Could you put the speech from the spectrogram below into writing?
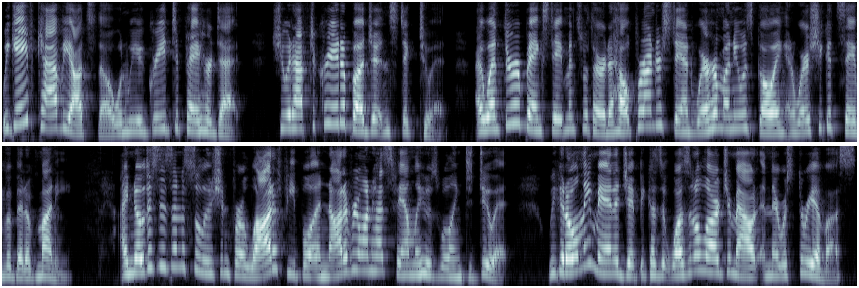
We gave caveats, though, when we agreed to pay her debt. She would have to create a budget and stick to it. I went through her bank statements with her to help her understand where her money was going and where she could save a bit of money. I know this isn't a solution for a lot of people, and not everyone has family who's willing to do it. We could only manage it because it wasn't a large amount and there was 3 of us.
